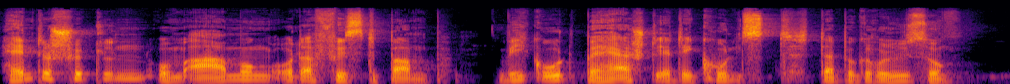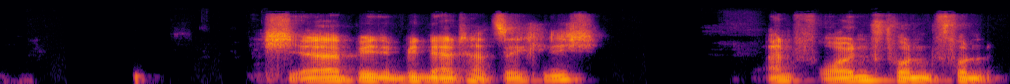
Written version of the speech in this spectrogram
Hände schütteln, Umarmung oder Fistbump? Wie gut beherrscht ihr die Kunst der Begrüßung? Ich äh, bin, bin ja tatsächlich ein Freund von, von,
